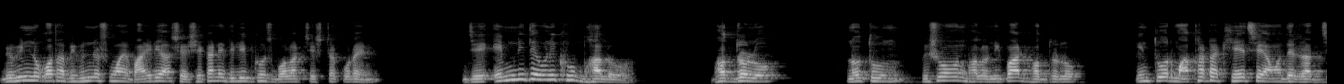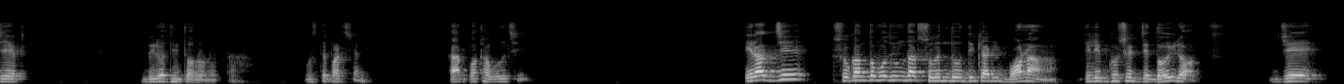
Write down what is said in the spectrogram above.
বিভিন্ন কথা বিভিন্ন সময় বাইরে আসে। সেখানে দিলীপ ঘোষ বলার চেষ্টা করেন যে, এমনিতে উনি খুব ভালো, ভদ্রলোক, নতুন, ভীষণ ভালো, নিপাট ভদ্রলোক, কিন্তু ওর মাথাটা খেয়েছে আমাদের রাজ্যের বিরোধী দলনেতা। বুঝতে পারছেন? কার কথা বলছি? এ রাজ্যে সুকান্ত মজুমদার, শুভেন্দু অধিকারী, বনাম দিলীপ ঘোষের যে দৈরথ যে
